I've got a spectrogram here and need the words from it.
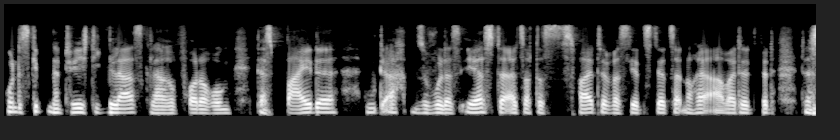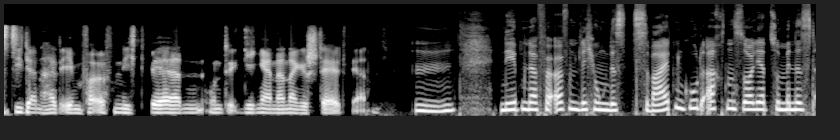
Und es gibt natürlich die glasklare Forderung, dass beide Gutachten, sowohl das erste als auch das zweite, was jetzt derzeit noch erarbeitet wird, dass die dann halt eben veröffentlicht werden und gegeneinander gestellt werden. Mhm. Neben der Veröffentlichung des zweiten Gutachtens soll ja zumindest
